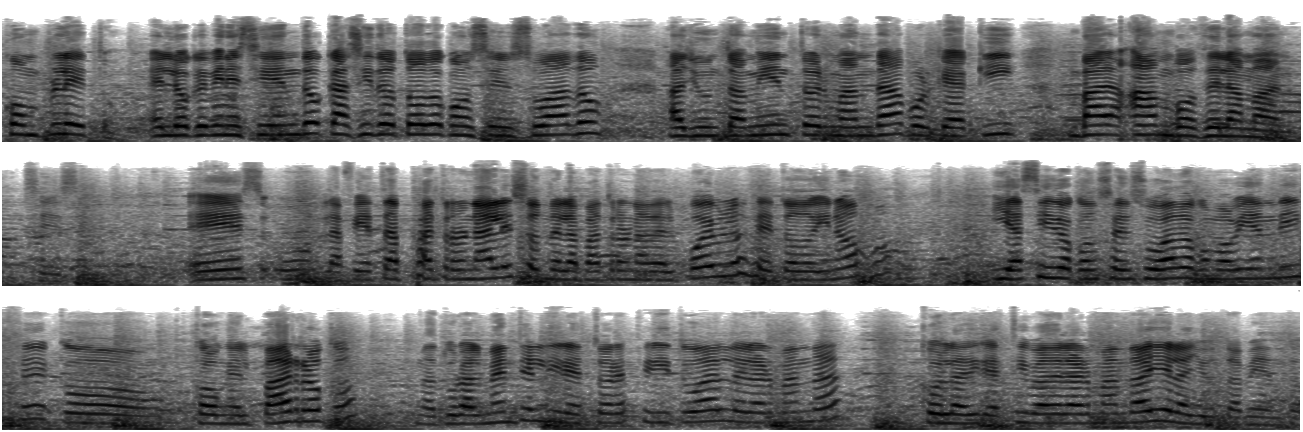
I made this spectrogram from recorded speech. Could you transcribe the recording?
completo en lo que viene siendo, que ha sido todo consensuado, ayuntamiento, hermandad, porque aquí van ambos de la mano. Sí, sí. Es las fiestas patronales son de la patrona del pueblo, es de todo Hinojo, y ha sido consensuado, como bien dice, con, con el párroco, naturalmente el director espiritual de la hermandad con la directiva de la hermandad y el ayuntamiento.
